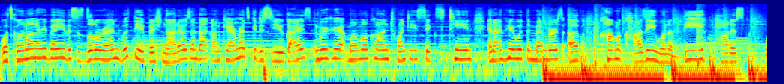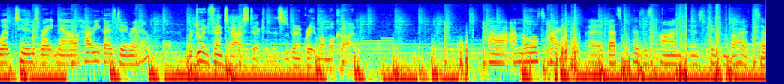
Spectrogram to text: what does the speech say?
What's going on, everybody? This is Little Wren with the Aficionados. I'm back on camera. It's good to see you guys. And we're here at MomoCon 2016, and I'm here with the members of Kamikaze, one of the hottest webtoons right now. How are you guys doing right now? We're doing fantastic. This has been a great MomoCon. Uh, I'm a little tired, but that's because this con is kicking butt, so.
